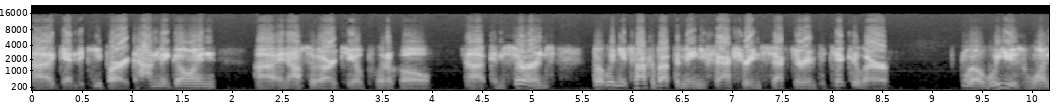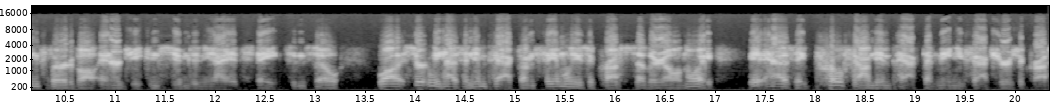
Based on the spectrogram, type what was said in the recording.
uh, again, to keep our economy going uh, and also our geopolitical uh, concerns. But when you talk about the manufacturing sector in particular, well, we use one third of all energy consumed in the United States. And so while it certainly has an impact on families across southern Illinois, it has a profound impact on manufacturers across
